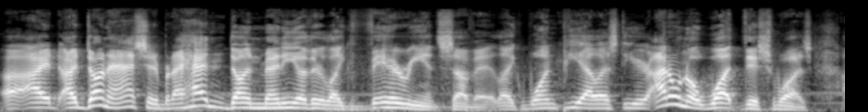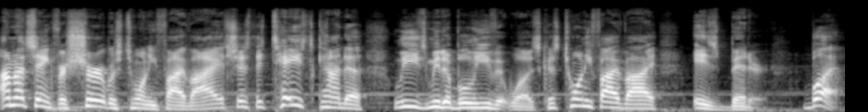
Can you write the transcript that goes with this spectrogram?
uh, I'd, I'd done acid, but I hadn't done many other like variants of it, like 1P LSD or I don't know what this was. I'm not saying for sure it was 25i, it's just the taste kind of leads me to believe it was because 25i is bitter. But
